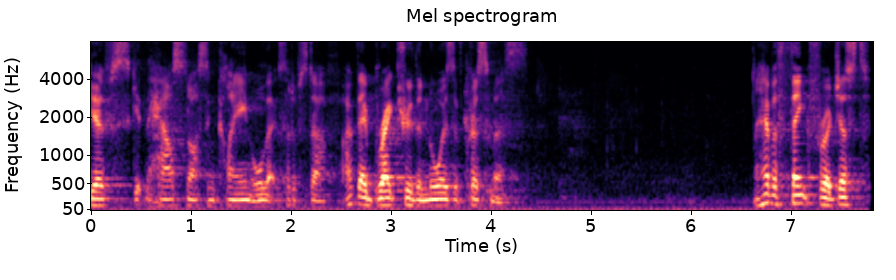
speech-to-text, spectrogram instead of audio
gifts, getting the house nice and clean, all that sort of stuff. I hope they break through the noise of Christmas. I have a think for just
